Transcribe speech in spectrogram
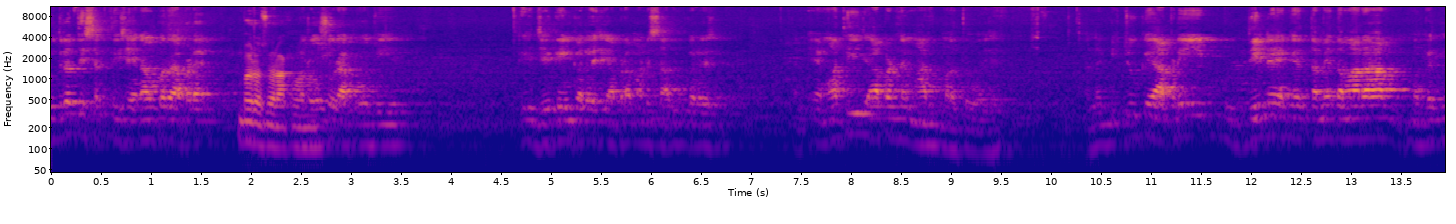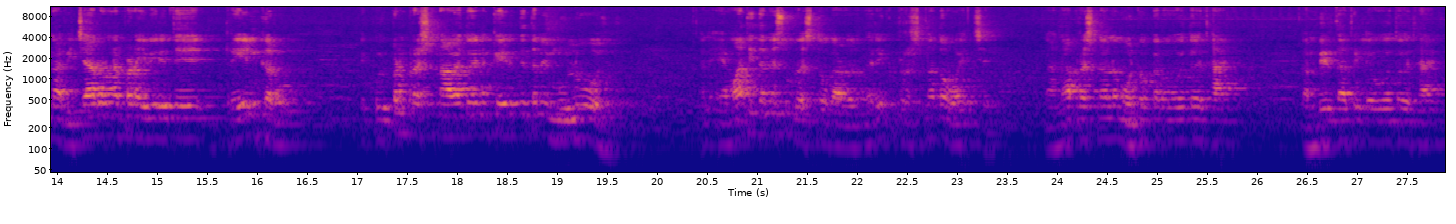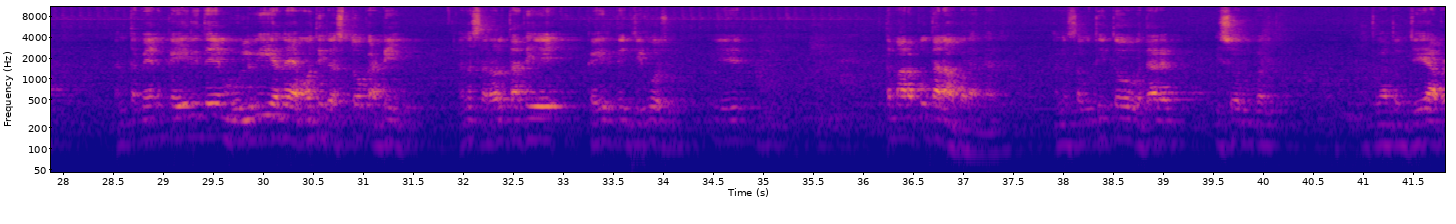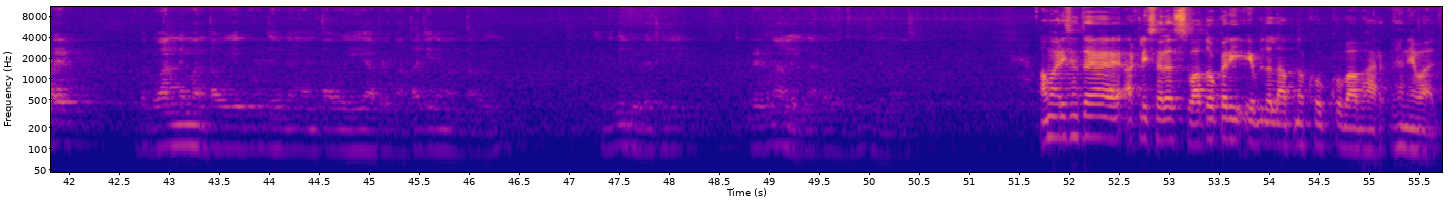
કુદરતી શક્તિ છે એના ઉપર આપણે ભરોસો રાખવો ભરોસો રાખવો જોઈએ કે જે કંઈ કરે છે આપણા માટે સારું કરે છે. અને એમાંથી જ આપણને માર્ગ મળતો હોય છે. અને બીજું કે આપણી બુદ્ધિને કે તમે તમારા મગજના વિચારોને પણ એવી રીતે ટ્રેન કરો કે કોઈ પણ પ્રશ્ન આવે તો એને કઈ રીતે તમે મૂલવો છો. અને એમાંથી તમે શું રસ્તો કાઢો છો? દરેક પ્રશ્ન તો હોય જ છે. નાના પ્રશ્નને મોટો કરવો હોય તો એ થાય. ગંભીરતાથી લેવો હોય તો એ થાય. અને તમે એને કઈ રીતે મૂલવી અને એમાંથી રસ્તો કાઢી અને સરળતાથી કઈ રીતે જીવો છો, એ તમારા પોતાના ઉપર આધાર છે. અને સૌથી તો વધારે ઈશ્વર ઉપર અથવા તો જે આપણે ભગવાનને માનતા હોઈએ, ગુરુદેવને માનતા હોઈએ, આપણે માતાજીને માનતા હોઈએ, એમની જોડેથી પ્રેરણા લઈને આગળ વધવું અમારી સાથે આટલી સરસ વાતો કરી, એ બદલ આપનો ખૂબ ખૂબ આભાર. ધન્યવાદ.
